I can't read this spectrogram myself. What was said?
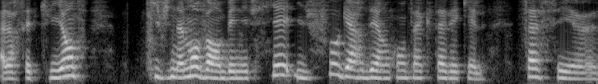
Alors cette cliente qui finalement va en bénéficier, il faut garder un contact avec elle. Ça, c'est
